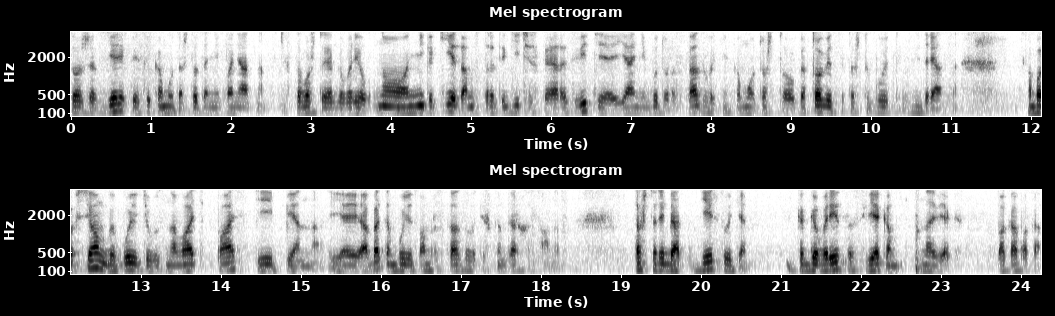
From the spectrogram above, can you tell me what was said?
тоже в директ, если кому-то что-то непонятно из того, что я говорил. Но никакие там стратегическое развитие я не буду рассказывать никому, то, что готовится, то, что будет внедряться. Обо всем вы будете узнавать постепенно. И об этом будет вам рассказывать Искандер Хасанов. Так что, ребят, действуйте, как говорится, с веком на век. Пока-пока.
